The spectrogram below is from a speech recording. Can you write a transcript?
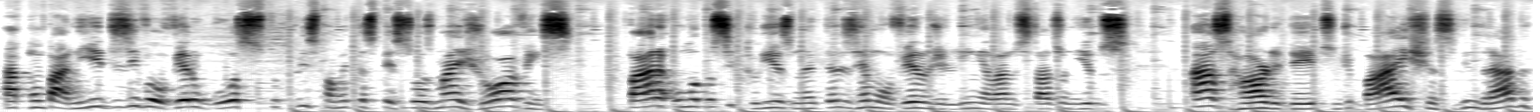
a companhia desenvolver o gosto, principalmente das pessoas mais jovens, para o motociclismo. Né? Então eles removeram de linha lá nos Estados Unidos as Harley Davidson de baixa cilindrada,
